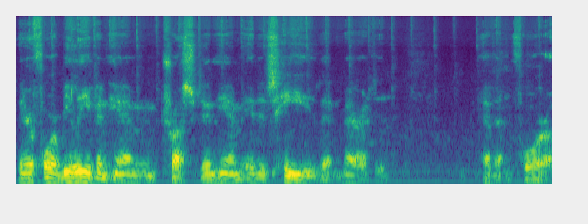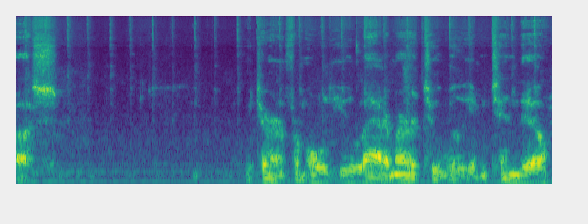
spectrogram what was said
Therefore, believe in him, trust in him. It is he that merited heaven for us. We turn from old Hugh Latimer to William Tyndale.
